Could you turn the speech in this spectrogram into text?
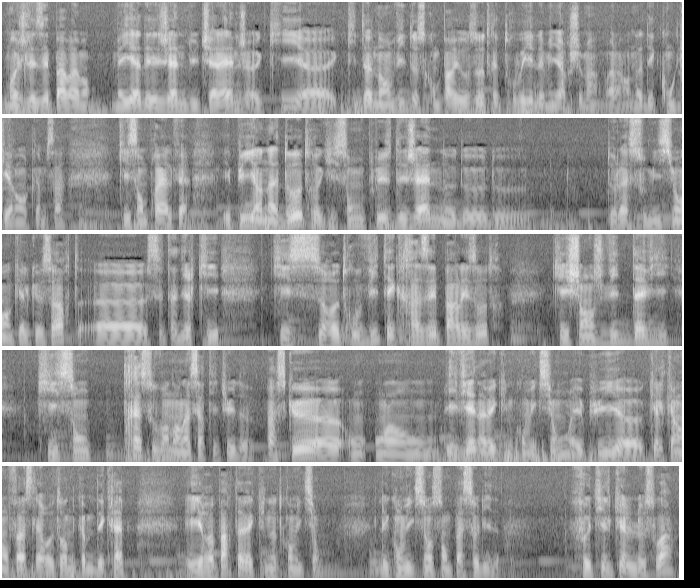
Moi, je les ai pas vraiment. Mais il y a des gènes du challenge qui, euh, qui donnent envie de se comparer aux autres et de trouver les meilleurs chemins. Voilà, on a des conquérants comme ça qui sont prêts à le faire. Et puis, il y en a d'autres qui sont plus des gènes de, de, de la soumission en quelque sorte. Euh, c'est-à-dire qui, qui se retrouvent vite écrasés par les autres, qui changent vite d'avis, qui sont très souvent dans l'incertitude parce que euh, ils viennent avec une conviction et puis euh, quelqu'un en face les retourne comme des crêpes et ils repartent avec une autre conviction. Les convictions sont pas solides. Faut-il qu'elles le soient?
